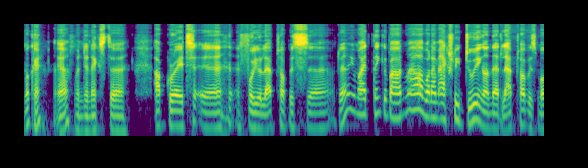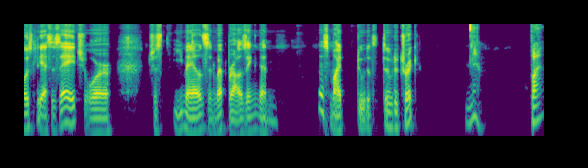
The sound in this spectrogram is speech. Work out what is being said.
Okay, yeah. When the next uh, upgrade uh, for your laptop is, uh, well, you might think about, well, what I'm actually doing on that laptop is mostly SSH or just emails and web browsing. Then this might do the do the trick. Yeah. But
